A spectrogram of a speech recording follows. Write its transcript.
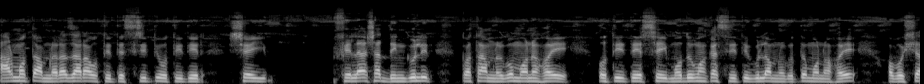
আর মতো আপনারা যারা অতীতের স্মৃতি, অতীতের সেই ফেলে আসার দিনগুলির কথা আপনাকে মনে হয়? অতীতের সেই মধুমাখা স্মৃতিগুলো আপনাকে তো মনে হয়? অবশ্যই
